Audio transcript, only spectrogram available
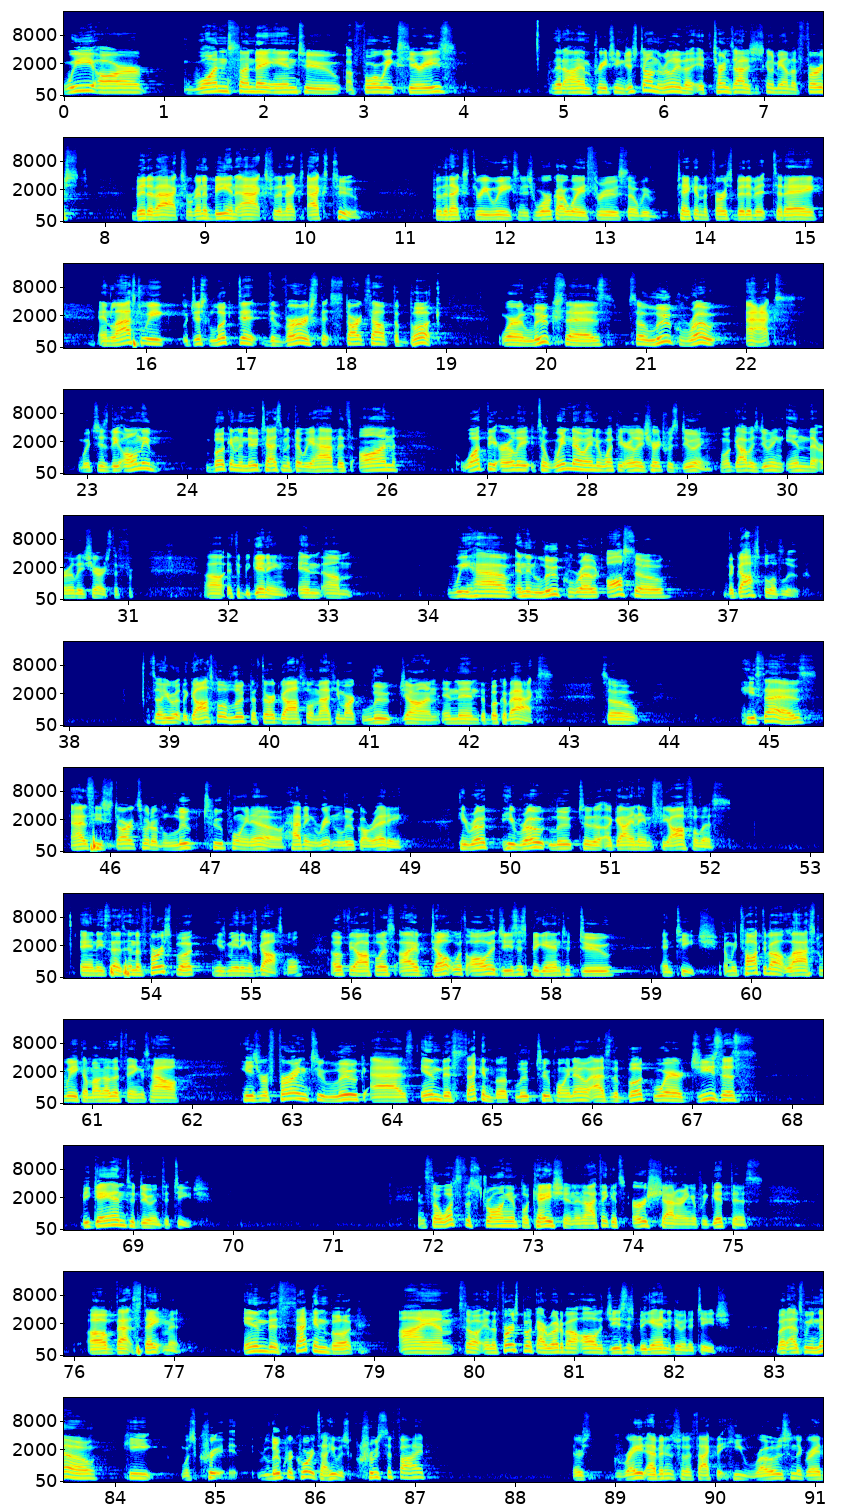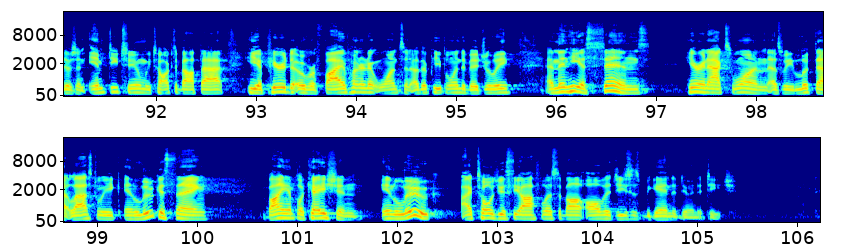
we are one Sunday into a four week series that I am preaching just on the really the, it turns out it's just going to be on the first bit of Acts. We're going to be in Acts for the next, Acts 2 for the next three weeks and just work our way through. So we've taken the first bit of it today. And last week we just looked at the verse that starts out the book where Luke says, so Luke wrote Acts, which is the only book in the New Testament that we have that's on what the early, it's a window into what the early church was doing, what God was doing in the early church the, uh, at the beginning. And um, we have, and then Luke wrote also the Gospel of Luke. So he wrote the Gospel of Luke, the third Gospel, Matthew, Mark, Luke, John, and then the book of Acts. So he says, as he starts sort of Luke 2.0, having written Luke already, he wrote, he wrote Luke to a guy named Theophilus. And he says, in the first book, he's meaning his gospel, O Theophilus, I've dealt with all that Jesus began to do and teach. And we talked about last week, among other things, how he's referring to Luke as, in this second book, Luke 2.0, as the book where Jesus began to do and to teach. And so, what's the strong implication? And I think it's earth shattering if we get this of that statement. In this second book, I am, so in the first book, I wrote about all that Jesus began to do and to teach. But as we know, he was, Luke records how he was crucified. There's great evidence for the fact that he rose from the grave. There's an empty tomb. We talked about that. He appeared to over 500 at once and other people individually. And then he ascends here in Acts 1, as we looked at last week. And Luke is saying, by implication, in Luke, I told you, Theophilus, about all that Jesus began to do and to teach.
